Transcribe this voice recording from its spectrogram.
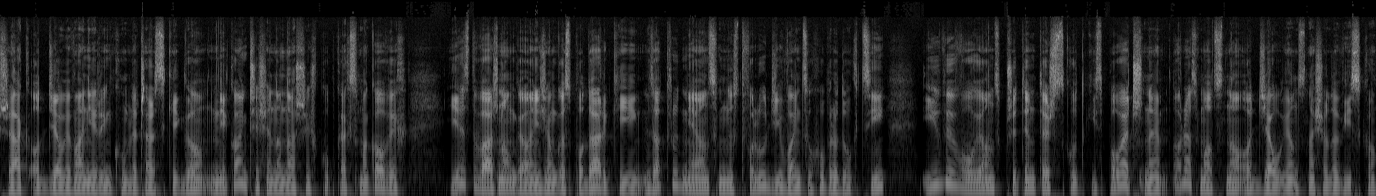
Wszak oddziaływanie rynku mleczarskiego nie kończy się na naszych kubkach smakowych, jest ważną gałęzią gospodarki, zatrudniając mnóstwo ludzi w łańcuchu produkcji i wywołując przy tym też skutki społeczne oraz mocno oddziałując na środowisko.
